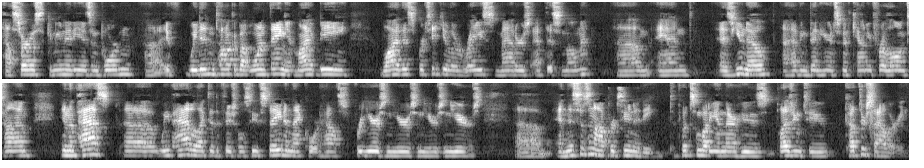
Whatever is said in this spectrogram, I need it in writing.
how service to the community is important. Uh, if we didn't talk about one thing, it might be why this particular race matters at this moment. Um, and as you know, uh, having been here in Smith County for a long time, in the past, uh, we've had elected officials who've stayed in that courthouse for years and years and years and years. Um, and this is an opportunity to put somebody in there who's pledging to cut their salary,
